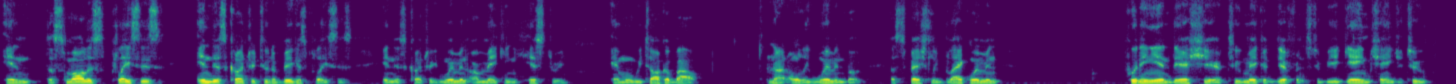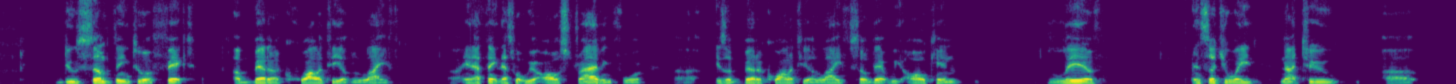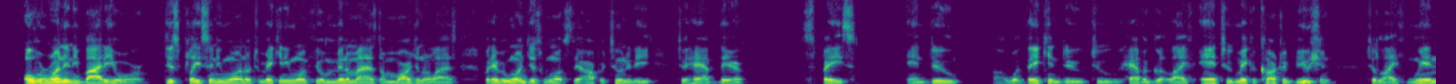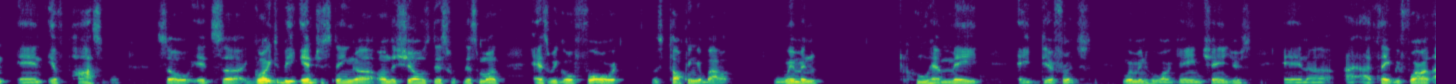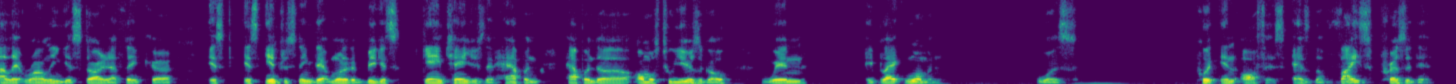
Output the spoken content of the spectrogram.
in the smallest places in this country to the biggest places in this country. Women are making history. And when we talk about not only women, but especially Black women putting in their share to make a difference, to be a game changer, to do something to affect a better quality of life. Uh, and I think that's what we're all striving for uh, is a better quality of life so that we all can live in such a way not to uh, overrun anybody or displace anyone or to make anyone feel minimized or marginalized, but everyone just wants their opportunity to have their space and do uh, what they can do to have a good life and to make a contribution to life when and if possible. So it's uh, going to be interesting uh, on the shows this this month as we go forward. Was talking about women who have made a difference, women who are game changers, and uh, I, I, think before I, I, let Ronline get started, I think uh, it's it's interesting that one of the biggest game changers that happened happened uh, almost two years ago when a black woman was put in office as the vice president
